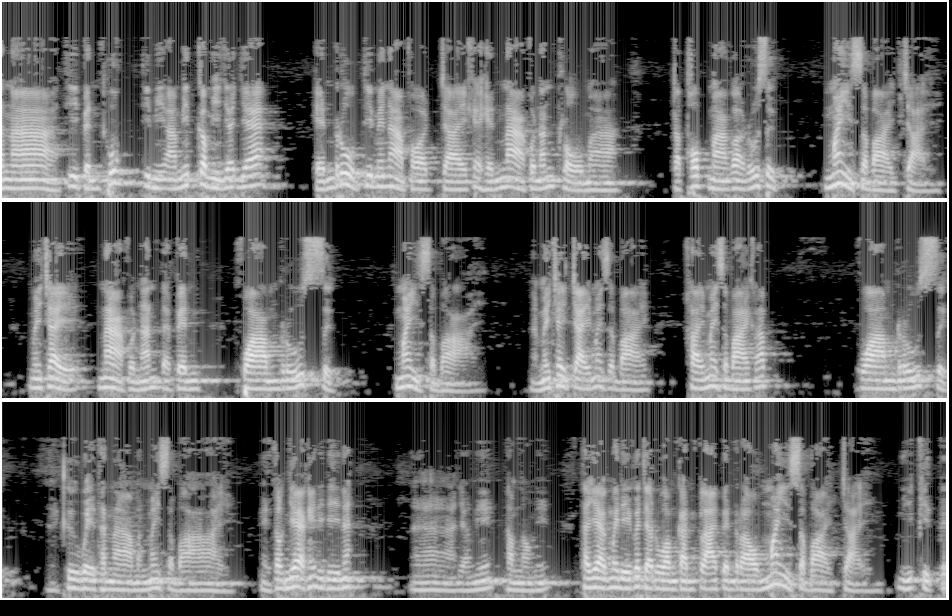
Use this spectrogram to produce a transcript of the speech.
ทนาที่เป็นทุกข์ที่มีอามิตรก็มีเยอะแยะ เห็นรูปที่ไม่น่าพอใจ แค่เห็นหน้าคนนั้นโผล่มา กระทบมาก็รู้สึกไม่สบายใจ ไม่ใช่หน้าคนนั้น แต่เป็นความรู้สึกไม่สบาย ไม่ใช่ใจไม่สบาย ใครไม่สบายครับ ความรู้สึกคือเวทนามันไม่สบาย ต้องแยกให้ดีๆนะอ่าอย่างนี้ทำนองนี้ ถ้าแยกไม่ดีก็จะรวมกันกลายเป็นเราไม่สบายใจ มีผิดไป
